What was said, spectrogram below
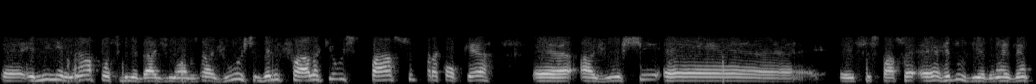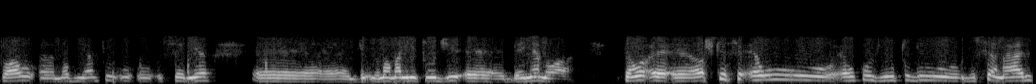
é, eliminar a possibilidade de novos ajustes, ele fala que o espaço para qualquer é, ajuste, é, esse espaço é, é reduzido. Um eventual é, movimento seria é, de uma magnitude bem menor. Então, acho que esse é o, é o conjunto do, do cenário.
